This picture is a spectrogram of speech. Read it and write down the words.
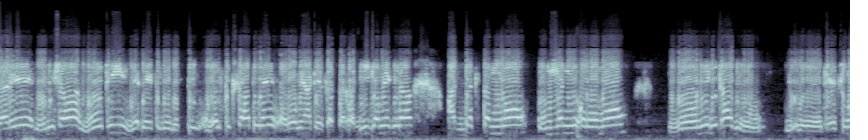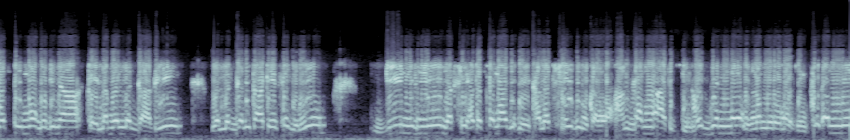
garee milishaa guutii jedheetiin ittiin wal tiksaa ture Oromiyaa keessatti har'a diigamee jira. Addatti ammoo uummanni Oromoo doonii lixaa jiru. Keessumatti immoo godina qeellam wallaggaa fi wallagga lixaa keessa jiru. Diinillee labsii hatattamaa jedhe ka labsii jiru ka hanga ammaa asittiin hojjenne uummanni Oromoo hin fudhanne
